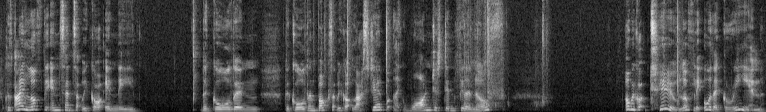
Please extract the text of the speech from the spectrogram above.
Because I love the incense that we got in the the golden the golden box that we got last year, but like one just didn't feel enough. Oh, we got two. Lovely. Oh, they're green.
